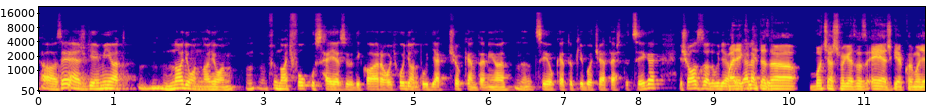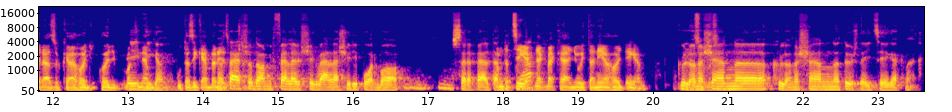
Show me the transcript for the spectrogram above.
az ESG miatt nagyon-nagyon nagy fókusz helyeződik arra, hogy hogyan tudják csökkenteni a CO2 kibocsátást a cégek, és azzal ugye... Már egy kicsit ez a, bocsáss meg, ez az ESG, akkor magyarázzuk el, hogy, hogy aki nem igen. utazik ebben. A társadalmi felelősségvállási riportba szerepeltetni. Amit a cégeknek be kell nyújtania, hogy igen. Különösen, különösen tőzsdei cégeknek.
